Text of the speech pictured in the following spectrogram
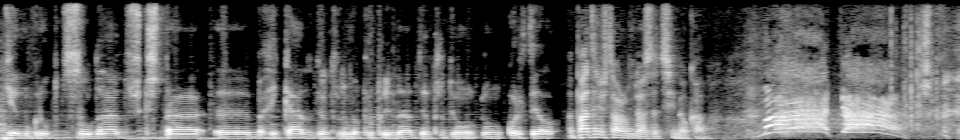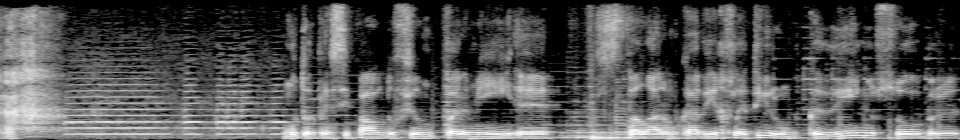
pequeno grupo de soldados que está uh, barricado dentro de uma propriedade, dentro de um, de um quartel. A pátria está orgulhosa de si, meu cabo. Mata! O motor principal do filme para mim é falar um bocado e refletir um bocadinho sobre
